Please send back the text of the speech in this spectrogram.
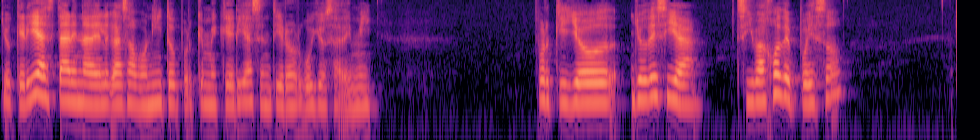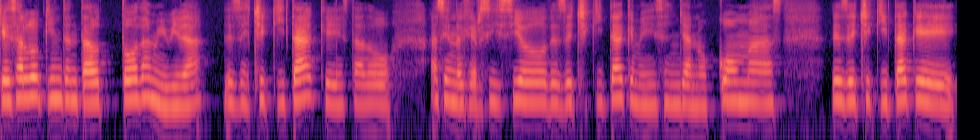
Yo quería estar en Adelgaza Bonito porque me quería sentir orgullosa de mí. Porque yo, yo decía, si bajo de peso, que es algo que he intentado toda mi vida, desde chiquita que he estado haciendo ejercicio, desde chiquita que me dicen ya no comas, desde chiquita que,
